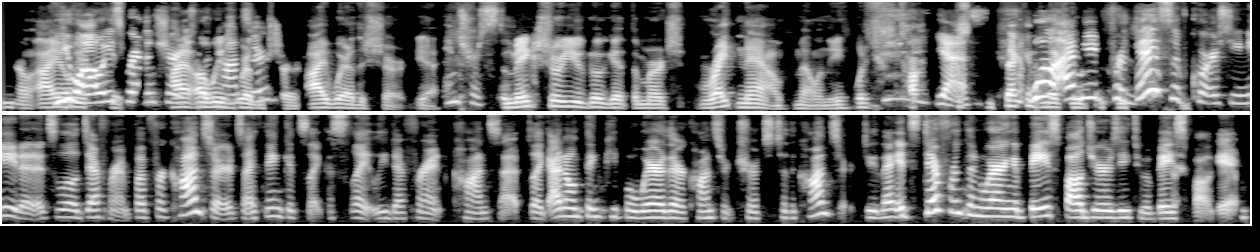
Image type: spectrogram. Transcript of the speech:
no, I you always wear the shirt I to the always wear the shirt. I wear the shirt. Yeah. So Interesting. make sure you go get the merch right now, Melanie. What did you talk? Yes. just a second Well, I mean, for this, of course, you need it. It's a little different. But for concerts, I think it's like a slightly different concept. Like, I don't think people wear their concert shirts to the concert, do they? It's different than wearing a baseball jersey to a baseball game.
